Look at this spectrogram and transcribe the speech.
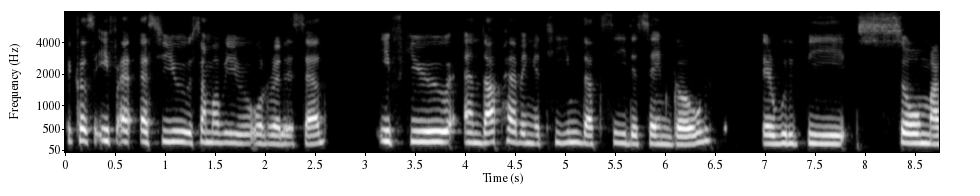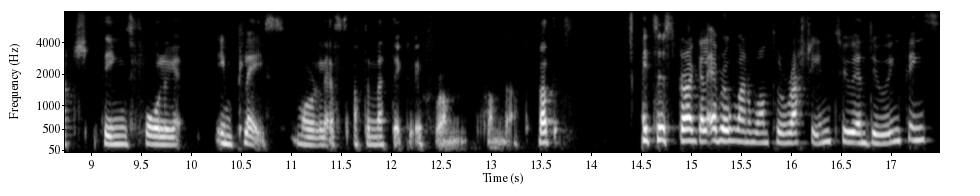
because if, as you, some of you already said, if you end up having a team that see the same goal, there will be so much things falling in place more or less automatically from from that. But it's a struggle. Everyone want to rush into and doing things,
